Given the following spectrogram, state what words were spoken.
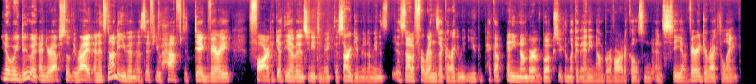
You know, we do, and you're absolutely right. And it's not even as if you have to dig very far to get the evidence you need to make this argument. I mean, it's, it's not a forensic argument. You can pick up any number of books, you can look at any number of articles and, and see a very direct link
